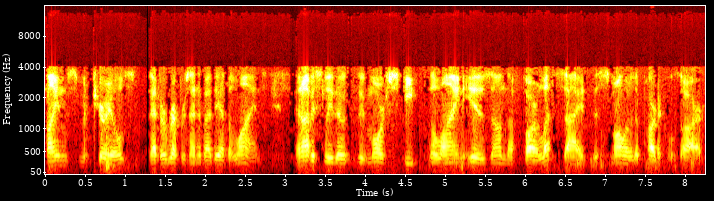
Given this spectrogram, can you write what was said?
fines materials that are represented by the other lines. And obviously, the, the more steep the line is on the far left side, the smaller the particles are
